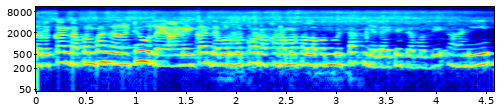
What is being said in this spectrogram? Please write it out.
तर कांदा पण भाजायला ठेवला आहे आणि कांद्याबरोबर थोडा खडा मसाला पण मी टाकलेला आहे त्याच्यामध्ये. आणि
